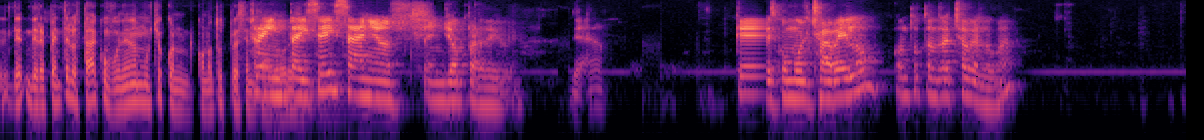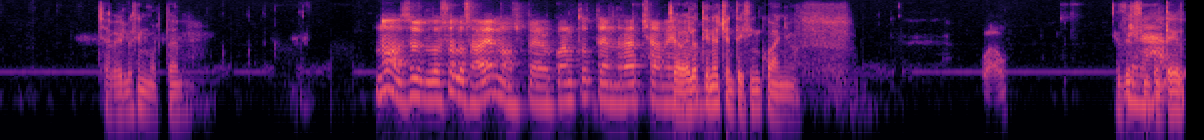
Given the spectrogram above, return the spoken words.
de, de repente lo estaba confundiendo mucho con, con otros presentadores. 36 años en Yo Perdí, güey. Ya. ¿Qué es como el Chabelo? ¿Cuánto tendrá Chabelo, güey? Chabelo es inmortal. No, eso, lo- eso lo sabemos, pero ¿cuánto tendrá Chabelo? Chabelo tiene 85 años. Wow. Desde el, ¿Edad? 50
